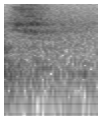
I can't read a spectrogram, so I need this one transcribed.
much.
